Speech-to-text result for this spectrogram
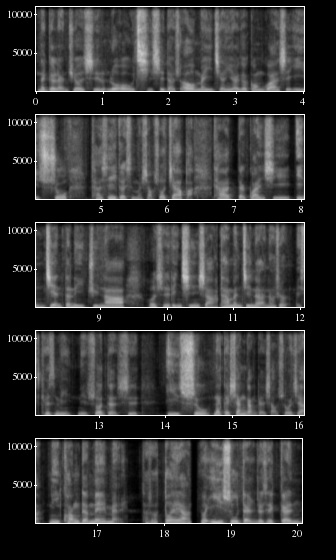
那个人就是若无其事的说：“哦，我们以前有一个公关是亦舒，他是一个什么小说家吧？他的关系引荐邓丽君啊，或是林青霞他们进来，然后说：‘Excuse me，你说的是亦舒，那个香港的小说家倪匡的妹妹。’”他说：“对啊，因为艺书等于就是跟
